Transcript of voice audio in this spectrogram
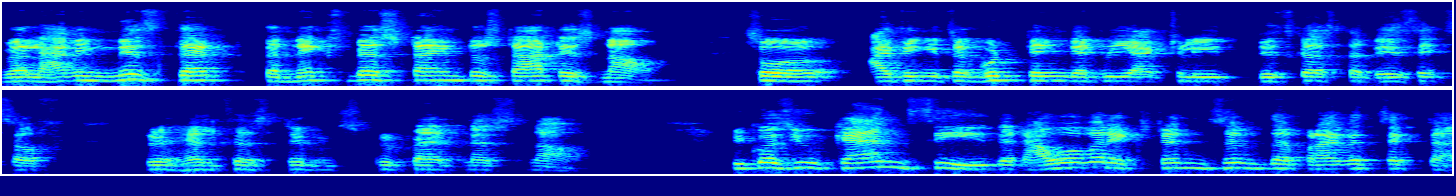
Well, having missed that, the next best time to start is now. So I think it's a good thing that we actually discuss the basics of health systems preparedness now. Because you can see that however extensive the private sector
